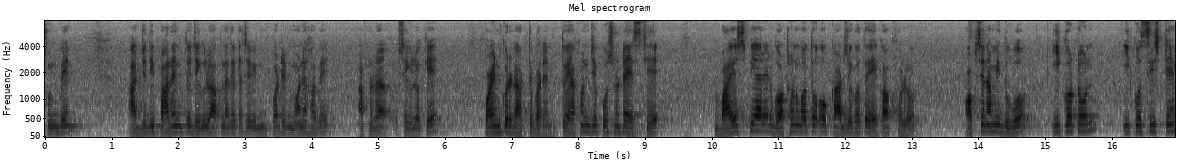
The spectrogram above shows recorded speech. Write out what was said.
শুনবেন। আর যদি পারেন তো যেগুলো আপনাদের কাছে ইম্পর্টেন্ট মনে হবে, আপনারা সেগুলোকে পয়েন্ট করে রাখতে পারেন। তো এখন যে প্রশ্নটা এসছে বায়োস্ফিয়ারের গঠনগত ও কার্যগত একক হলো অপশন আমি দেবো ইকোটোন ইকোসিস্টেম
